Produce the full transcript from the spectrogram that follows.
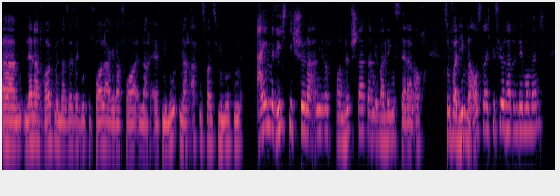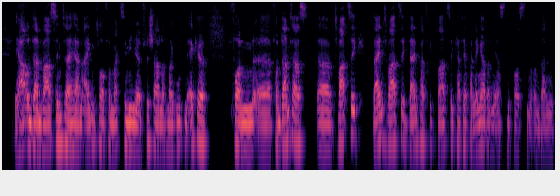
Ähm, Lennart Rolf mit einer sehr, sehr guten Vorlage davor nach elf Minuten, nach 28 Minuten ein richtig schöner Angriff von Lippstadt dann über links, der dann auch zum verdienten Ausgleich geführt hat in dem Moment. Ja, und dann war es hinterher ein Eigentor von Maximilian Fischer nach einer guten Ecke von, äh, von Dantas. Äh, Twarzig, dein Twarzig, dein Patrick Twarzig hat ja verlängert am ersten Pfosten und dann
